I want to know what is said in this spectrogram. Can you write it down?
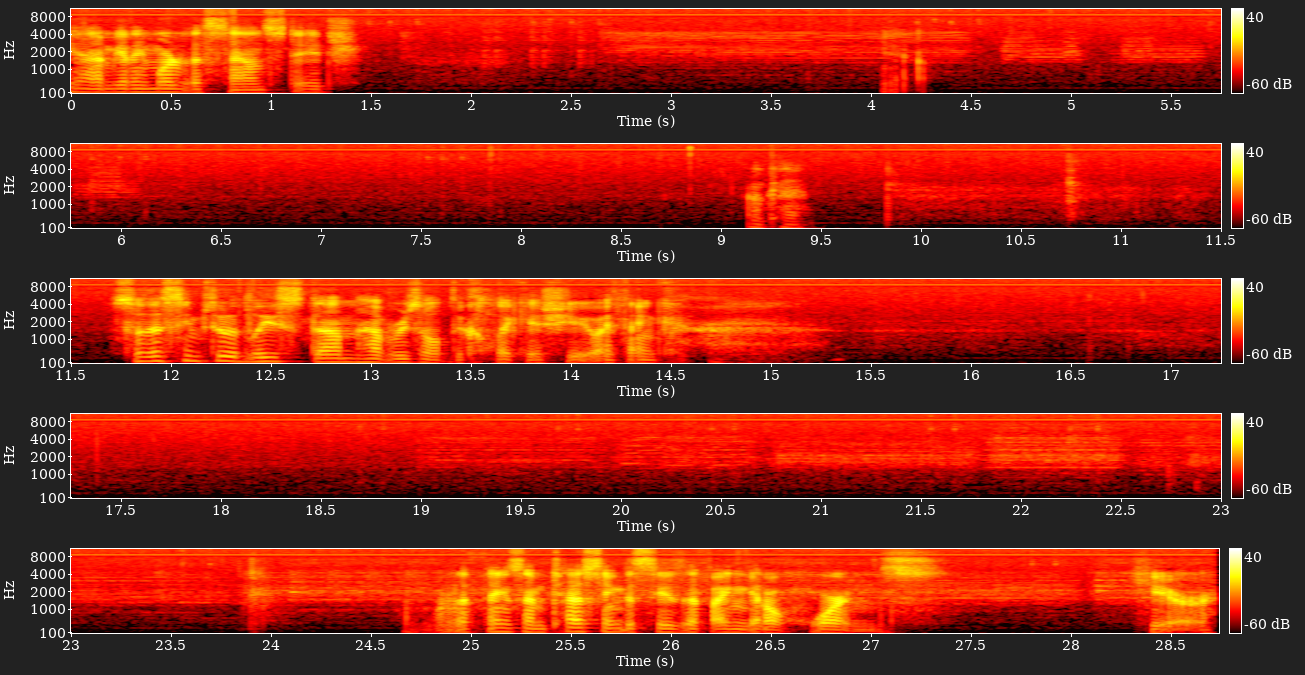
Yeah, I'm getting more to the sound stage. Yeah. Okay. So this seems to at least um, have resolved the click issue, I think. Things I'm testing to see is if I can get a horns here.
